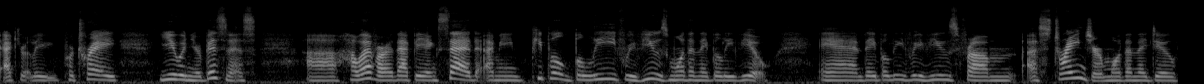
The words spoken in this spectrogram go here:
accurately portray you and your business. Uh, however, that being said, I mean, people believe reviews more than they believe you and they believe reviews from a stranger more than they do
